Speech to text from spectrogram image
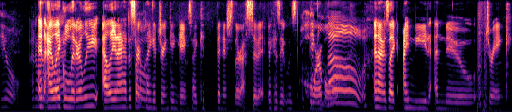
ew. I don't and i like literally ellie and i had to start Oh. playing a drinking game so i could finish the rest of it because it was horrible Piccolo. and i was like i need a new drink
